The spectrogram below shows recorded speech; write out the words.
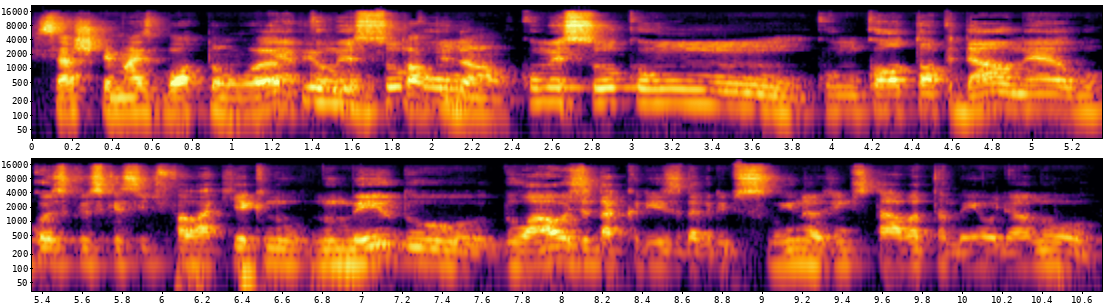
você acha que é mais bottom up É, ou começou, top com, down? começou com, com um call top-down, né? Uma coisa que eu esqueci de falar aqui é que no, no meio do, do auge da crise da gripe suína, a gente estava também olhando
